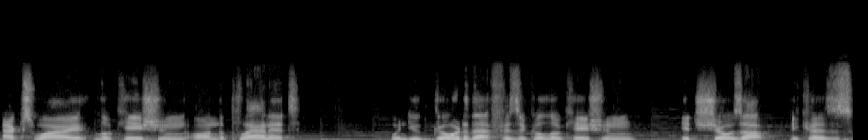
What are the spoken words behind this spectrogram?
XY location on the planet, when you go to that physical location, it shows up because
